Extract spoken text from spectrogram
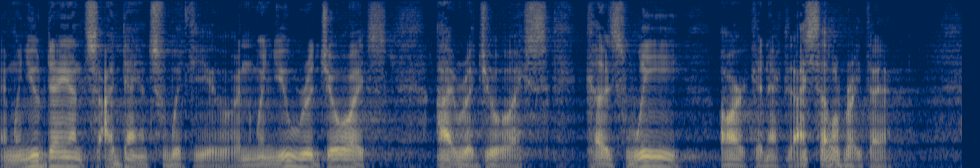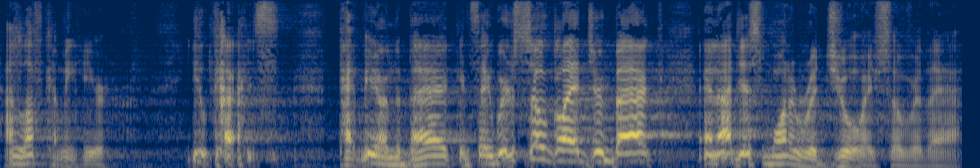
And when you dance, I dance with you. And when you rejoice, I rejoice because we are connected. I celebrate that. I love coming here. You guys pat me on the back and say, We're so glad you're back. And I just want to rejoice over that.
